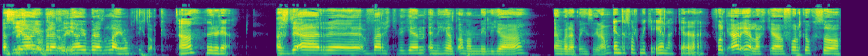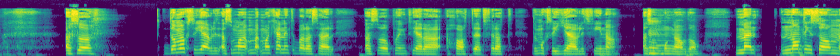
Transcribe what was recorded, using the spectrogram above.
Alltså, jag, har ju börjat, jag har ju börjat live på TikTok. Ja, hur är det? Alltså, det är eh, verkligen en helt annan miljö än vad det är på Instagram. Är inte folk mycket elakare där? Folk är elaka, folk är också... Alltså, de är också jävligt... Alltså, man, man, man kan inte bara så här, alltså, poängtera hatet för att de också är jävligt fina. Alltså Mm. många av dem. Men någonting som,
